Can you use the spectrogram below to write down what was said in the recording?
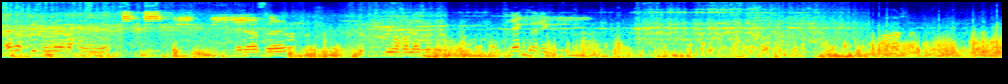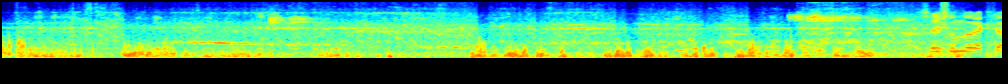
দেখো কি সুন্দর একটা পরিবেশ। এটা আছে ওখানে লেক তৈরি সেই সুন্দর একটা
